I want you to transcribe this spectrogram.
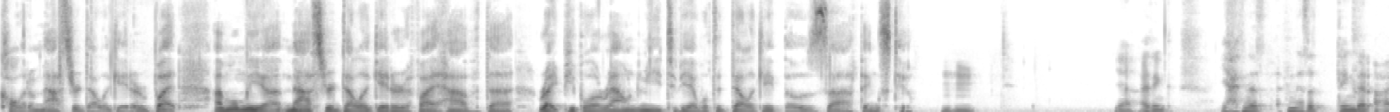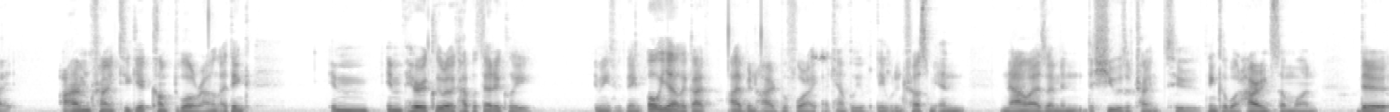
call it a master delegator. But I'm only a master delegator if I have the right people around me to be able to delegate those uh, things to. Mm-hmm. Yeah, I think, yeah, I think that's I think that's a thing that I I'm trying to get comfortable around. I think Im- empirically or like hypothetically, it makes me think, oh yeah, like I've I've been hired before. I, I can't believe they wouldn't trust me. And now, as I'm in the shoes of trying to think about hiring someone, there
